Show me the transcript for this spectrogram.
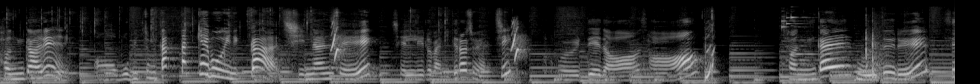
전갈은 어, 몸이 좀 딱딱해 보이니까 진한 색 젤리로 만들어줘야지. 몰드에 넣어서 전갈 해준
